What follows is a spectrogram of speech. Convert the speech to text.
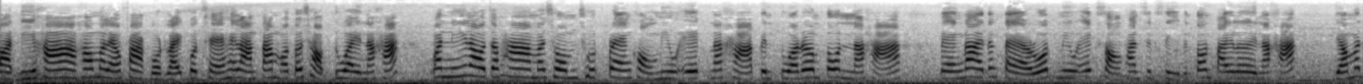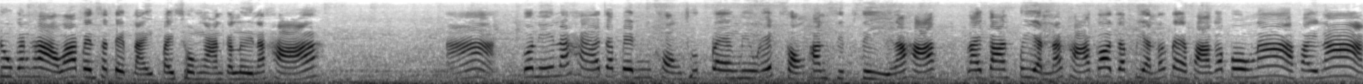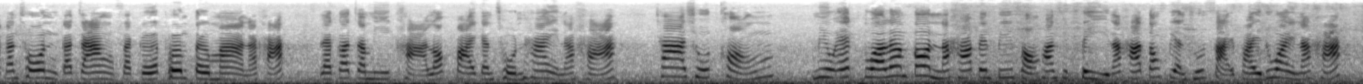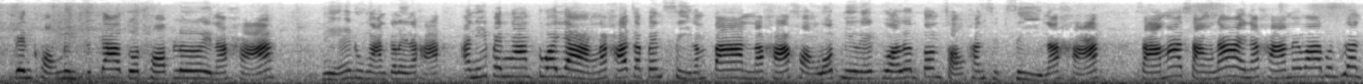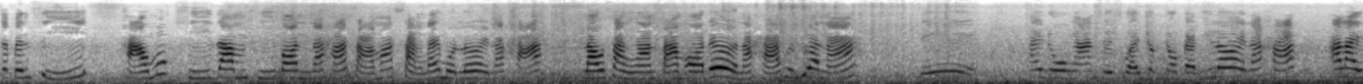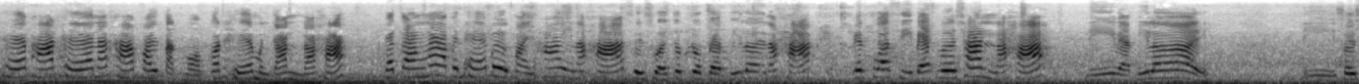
วัสดีค่ะ เข้ามาแล้วฝากกดไลค์กดแชร์ให้ร้านตั้มออโต้ช็อปด้วยนะคะ วันนี้เราจะพามาชมชุดแปลงของ m ิ X นะคะ เป็นตัวเริ่มต้นนะคะ แปลงได้ตั้งแต่รถ m ิ X 2014 เป็นต้นไปเลยนะคะ เดี๋ยวมาดูกันค่ะว่าเป็นสเต็ปไหนไปชมงานกันเลยนะคะอ่าตัวนี้นะคะจะเป็นของชุดแปลง m ิ X 2014 นะคะ รายการเปลี่ยนนะคะ ก็จะเปลี่ยนตั้งแต่ฝากระโปรงหน้า ไฟหน้ากันชน กระจังสเกิร์ตเพิ่มเติมมานะคะ แล้วก็จะมีขาล็อกปลายกันชนให้นะคะชาชุดของ m ิ X ตัวเริ่มต้นนะคะ เป็นปี 2014 นะคะ ต้องเปลี่ยนชุดสายไฟด้วยนะคะ เป็นของ 1.9 ตัวท็อปเลยนะคะนี่ให้ดูงานกันเลยนะคะ อันนี้เป็นงานตัวอย่างนะคะ จะเป็นสีน้ำตาลนะคะ ของรถ m ิ X ตัวเริ่มต้น 2014 นะคะ สามารถสั่งได้นะคะ ไม่ว่าเพื่อนๆจะเป็นสีขาวมุกสีดำสีบอลนะคะ สามารถสั่งได้หมดเลยนะคะ เราสั่งงานตามออเดอร์นะคะ เพื่อนๆนะ นี่ให้ดูงานสวยๆจบๆแบบนี้เลยนะคะ อะไรแท้พาร์แท้นะคะ ไฟตัดหมอกก็แท้เหมือนกันนะคะ กระจังหน้าเป็นแท้เบิกใหม่ให้นะคะ สวยๆจบๆแบบนี้เลยนะคะ เป็นตัวสีแบ็คเวอร์ชั่นนะคะ นี่แบบนี้เลย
